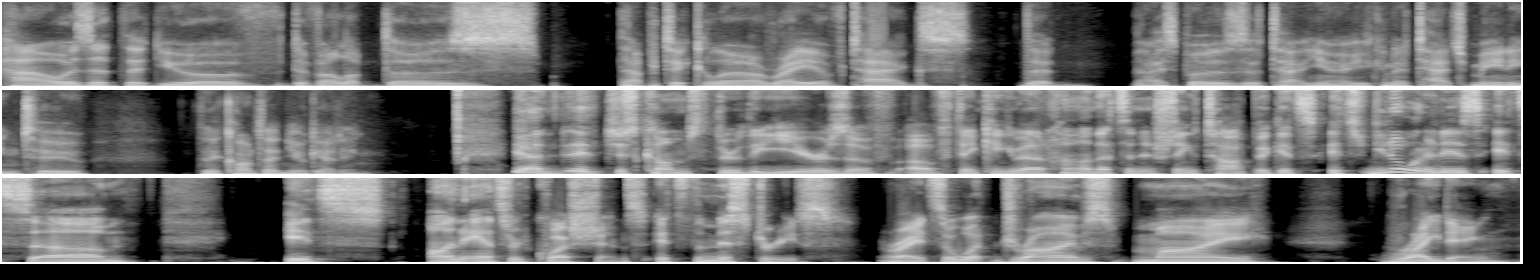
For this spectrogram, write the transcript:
how is it that you have developed those that particular array of tags that I suppose you know you can attach meaning to the content you're getting? Yeah, it just comes through the years of of thinking about, huh, that's an interesting topic. It's it's you know what it is. It's um, it's unanswered questions. It's the mysteries, right? So what drives my writing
